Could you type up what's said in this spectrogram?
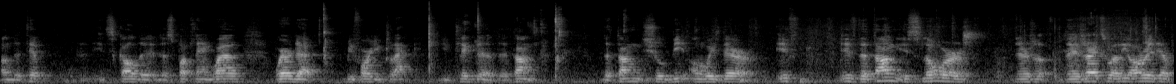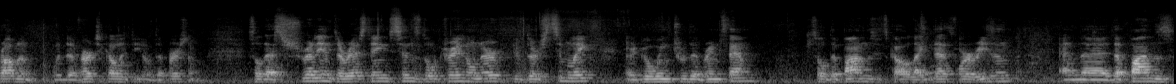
on the tip. It's called the, the spot lingual, where the, before you clack, you click the, the tongue. The tongue should be always there. If, if the tongue is lower, there's, a, there's actually already a problem with the verticality of the person. So that's really interesting, since those cranial nerve, if they're stimulated, they're going through the brainstem. So the pons, it's called like that for a reason. And uh, the pons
